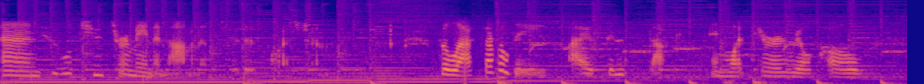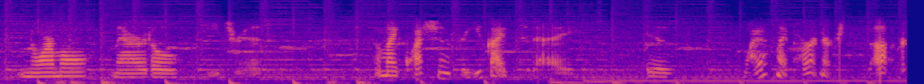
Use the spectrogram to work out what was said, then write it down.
and who will choose to remain anonymous for this question. The last several days, I've been stuck in what Terry Real calls normal marital so, my question for you guys today is why does my partner suck?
